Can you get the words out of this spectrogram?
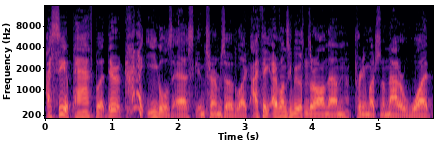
I see a path, but they're kind of Eagles-esque in terms of like I think everyone's going to be able to throw on them pretty much no matter what.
